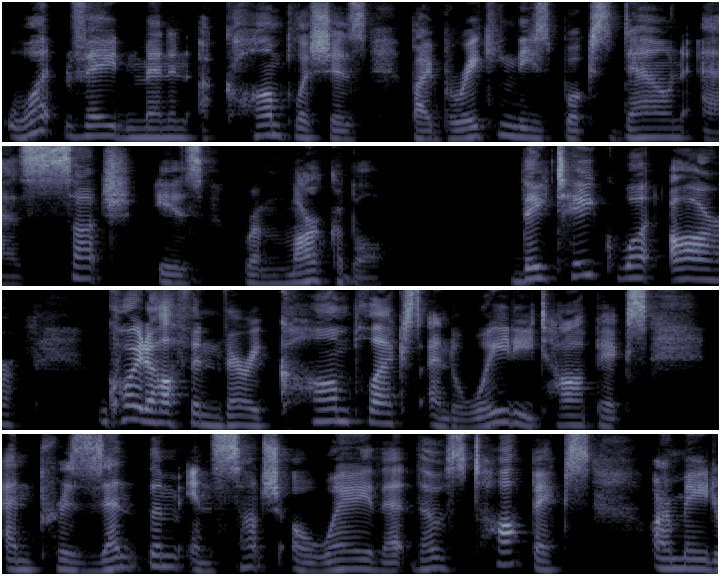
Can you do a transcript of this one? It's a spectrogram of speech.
what Vaid Menon accomplishes by breaking these books down as such is remarkable. They take what are quite often very complex and weighty topics and present them in such a way that those topics are made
